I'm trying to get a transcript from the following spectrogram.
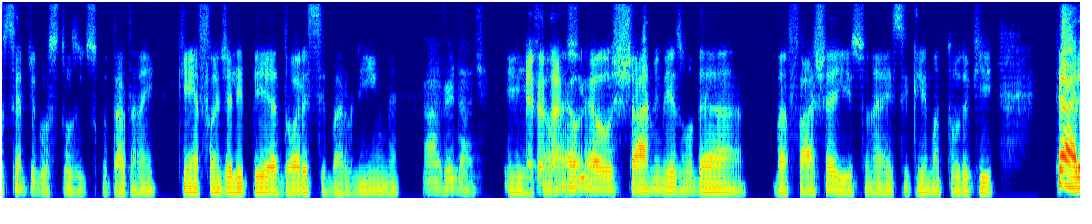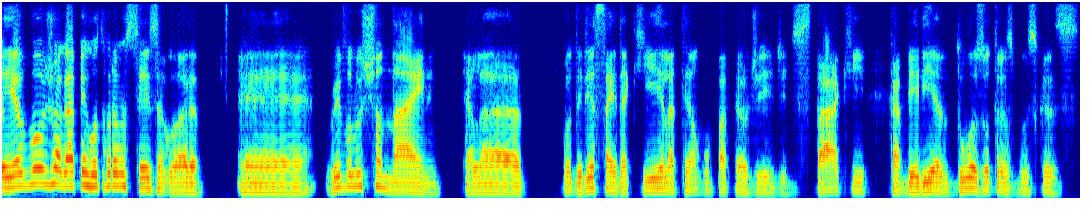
sempre gostoso de escutar também. Quem é fã de LP adora esse barulhinho, né? Ah, é verdade. E, é então, verdade. É, é, o charme mesmo da, da faixa, é isso, né? Esse clima todo aqui. Cara, eu vou jogar a pergunta para vocês agora. É, Revolution 9, ela poderia sair daqui, ela tem algum papel de, de, destaque, caberia duas outras músicas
